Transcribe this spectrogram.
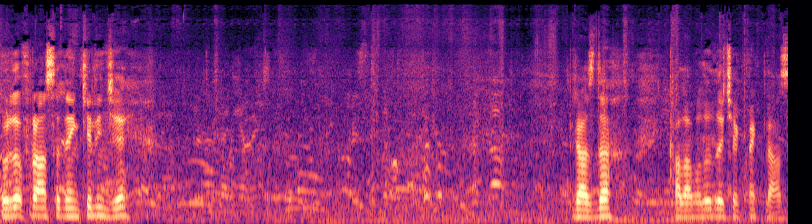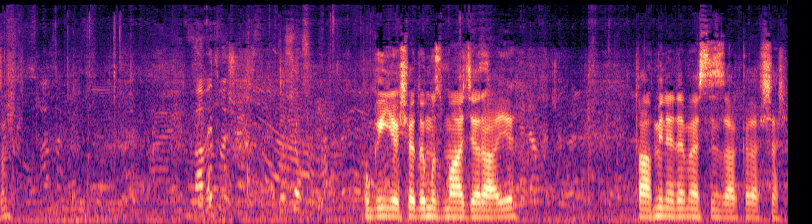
Tour de Fransa denk gelince biraz da kalabalığı da çekmek lazım. Bugün yaşadığımız macerayı tahmin edemezsiniz arkadaşlar.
